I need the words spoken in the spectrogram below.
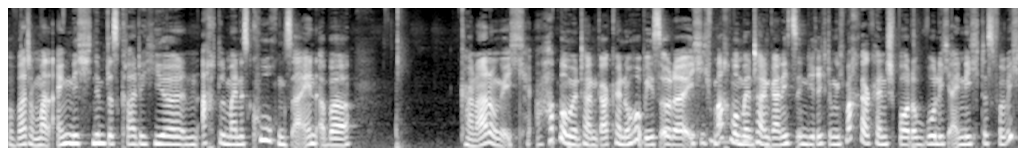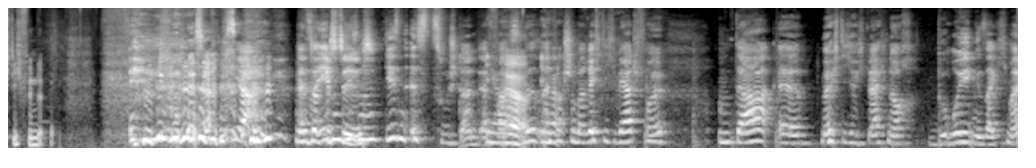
oh, warte mal, eigentlich nimmt das gerade hier ein Achtel meines Kuchens ein, aber keine Ahnung, ich habe momentan gar keine Hobbys oder ich, ich mache momentan gar nichts in die Richtung, ich mache gar keinen Sport, obwohl ich eigentlich das voll wichtig finde. ja, also eben diesen, diesen Ist-Zustand erfassen, ja. das ist einfach schon mal richtig wertvoll. Und da äh, möchte ich euch gleich noch beruhigen, sag ich mal.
